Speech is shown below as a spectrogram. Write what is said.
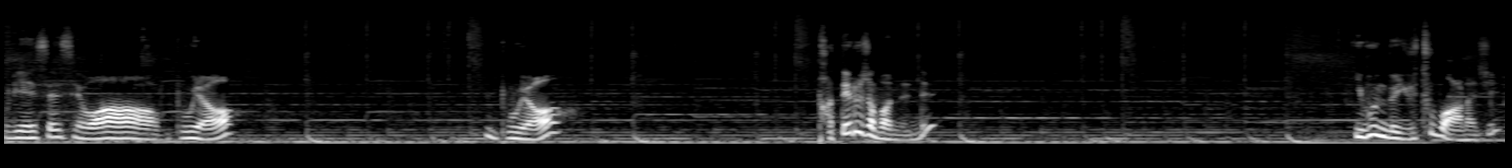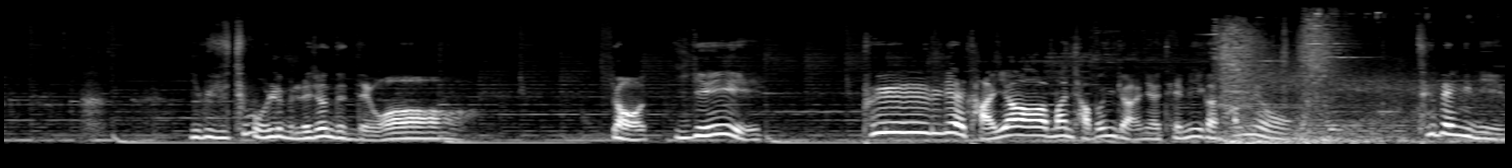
우리의 센세 와 뭐야? 뭐야? 다 때려잡았는데? 이분 왜 유튜브 안 하지? 이거 유튜브 올리면 레전드인데 와. 야 이게 플레 다이아만 잡은 게 아니야 데미가 3명 트뱅님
